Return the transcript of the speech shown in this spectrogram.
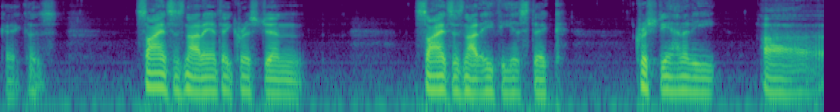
Okay, because science is not anti-Christian. Science is not atheistic. Christianity uh,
